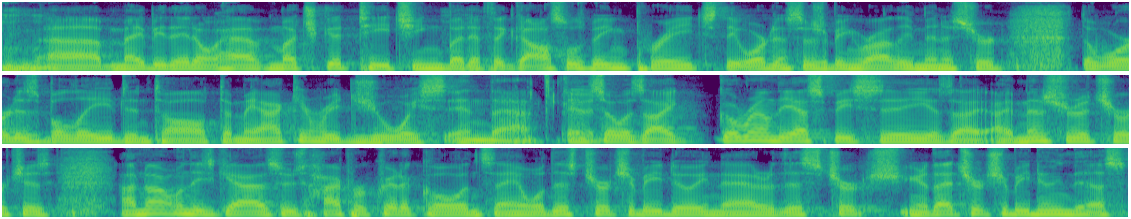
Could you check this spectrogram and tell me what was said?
Uh, maybe they don't have much good teaching, but if the gospel is being preached, the ordinances are being rightly ministered, the word is believed and taught, I mean, I can rejoice in that. And so as I go around the SBC, as I, I minister to churches, I'm not one of these guys who's hypercritical and saying, well, this church should be doing that or this church, you know, that church should be doing this.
